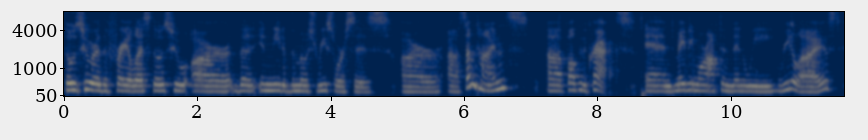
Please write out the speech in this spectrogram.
Those who are the frailest, those who are the in need of the most resources, are uh, sometimes uh, fall through the cracks, and maybe more often than we realized.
